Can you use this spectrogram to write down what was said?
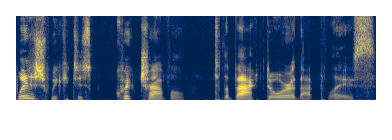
wish we could just quick travel to the back door of that place.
